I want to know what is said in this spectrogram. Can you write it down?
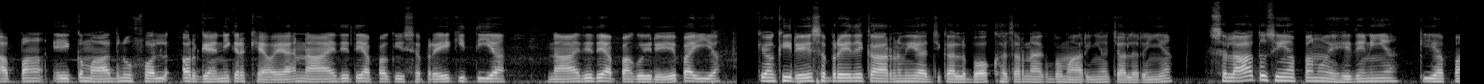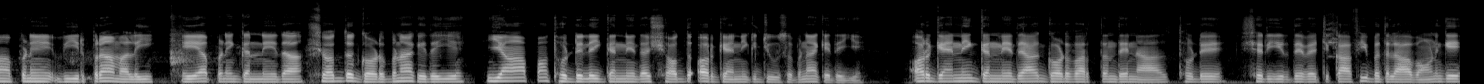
ਆਪਾਂ ਇਹ ਕਮਾਦ ਨੂੰ ਫੁੱਲ ਆਰਗੇਨਿਕ ਰੱਖਿਆ ਹੋਇਆ। ਨਾ ਇਹਦੇ ਤੇ ਆਪਾਂ ਕੋਈ ਸਪਰੇਅ ਕੀਤੀ ਆ, ਨਾ ਇਹਦੇ ਤੇ ਆਪਾਂ ਕੋਈ ਰੇਹ ਪਾਈ ਆ। ਕਿਉਂਕਿ ਰੇਹ ਸਪਰੇਅ ਦੇ ਕਾਰਨ ਵੀ ਅੱਜ ਕੱਲ੍ਹ ਬਹੁਤ ਖਤਰਨਾਕ ਬਿਮਾਰੀਆਂ ਚੱਲ ਰਹੀਆਂ। ਸਲਾਹ ਤੁਸੀਂ ਆਪਾਂ ਨੂੰ ਇਹ ਦੇਣੀ ਆ ਕਿ ਆਪਾਂ ਆਪਣੇ ਵੀਰ ਭਰਾਵਾਂ ਲਈ ਇਹ ਆਪਣੇ ਗੰਨੇ ਦਾ ਸ਼ੁੱਧ ਗੁੜ ਬਣਾ ਕੇ ਦਈਏ ਜਾਂ ਆਪਾਂ ਤੁਹਾਡੇ ਲਈ ਗੰਨੇ ਦਾ ਸ਼ੁੱਧ ਔਰਗੈਨਿਕ ਜੂਸ ਬਣਾ ਕੇ ਦਈਏ। ਔਰਗੈਨਿਕ ਗੰਨੇ ਦਾ ਗੁੜ ਵਰਤਣ ਦੇ ਨਾਲ ਤੁਹਾਡੇ ਸਰੀਰ ਦੇ ਵਿੱਚ ਕਾਫੀ ਬਦਲਾਵ ਆਉਣਗੇ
